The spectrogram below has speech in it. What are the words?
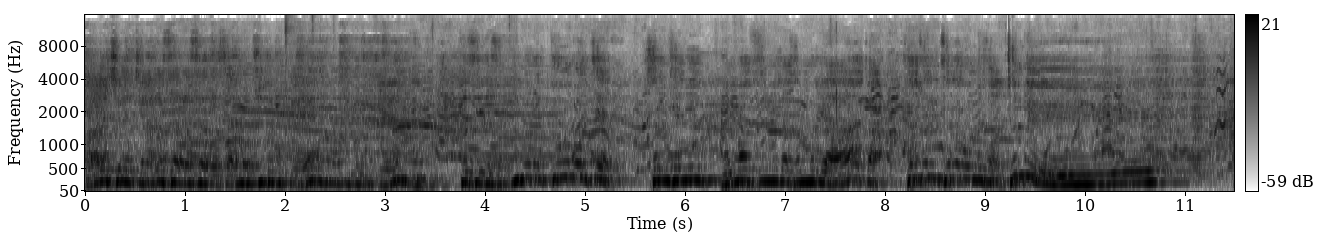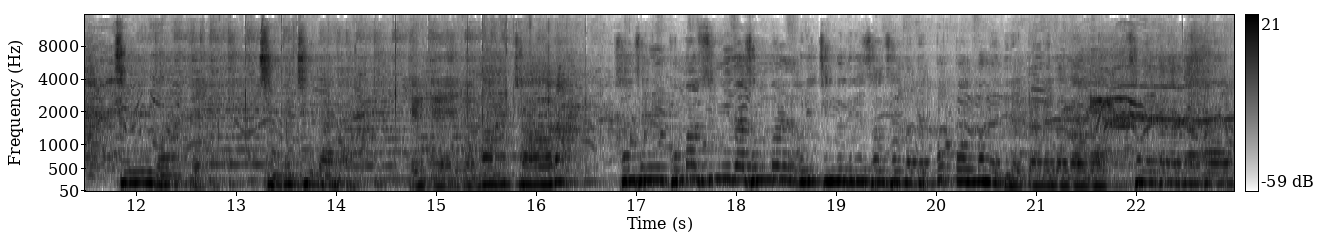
알지, 알지. 알았어, 알았어, 알았어. 한번 즐겁게 춤을 추다가 그대로 멈춰라. 선생님 고맙습니다 선물 우리 친구들이 선생님한테 뽀뽀 한번 해드려 뺨에다가 하고 손에다가도 하고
